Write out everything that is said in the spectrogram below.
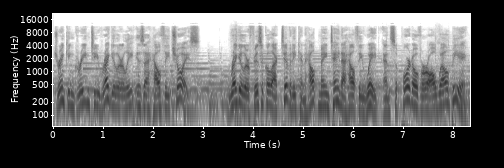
Drinking green tea regularly is a healthy choice. Regular physical activity can help maintain a healthy weight and support overall well-being.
